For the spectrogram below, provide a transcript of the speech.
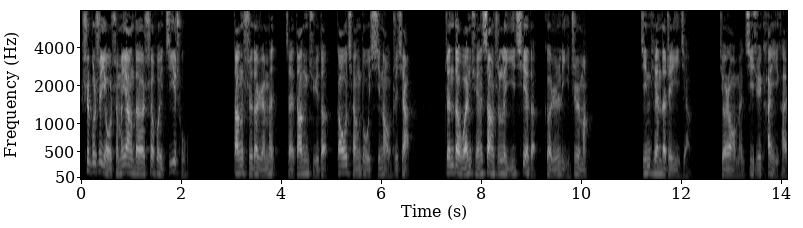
是不是有什么样的社会基础？当时的人们在当局的高强度洗脑之下，真的完全丧失了一切的个人理智吗？今天的这一讲，就让我们继续看一看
